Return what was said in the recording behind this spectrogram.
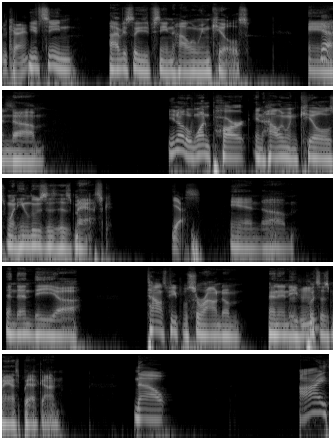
okay. you've seen, obviously, you've seen Halloween Kills, and Yes. um, you know the one part in Halloween Kills when he loses his mask, Yes. and um, and then the uh, townspeople surround him, and then he Mhm. puts his mask back on. Now, I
